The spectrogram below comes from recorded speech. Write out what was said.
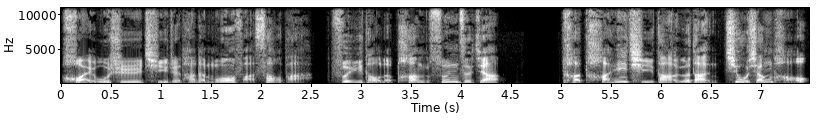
坏巫师骑着他的魔法扫把飞到了胖孙子家。他抬起大鹅蛋就想跑，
